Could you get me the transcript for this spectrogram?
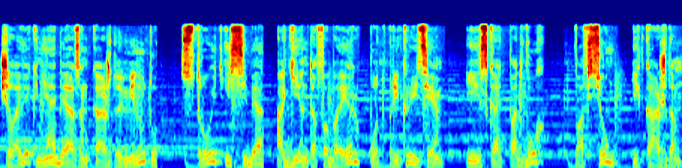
Человек не обязан каждую минуту строить из себя агента ФБР под прикрытием и искать подвох во всем и каждом.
